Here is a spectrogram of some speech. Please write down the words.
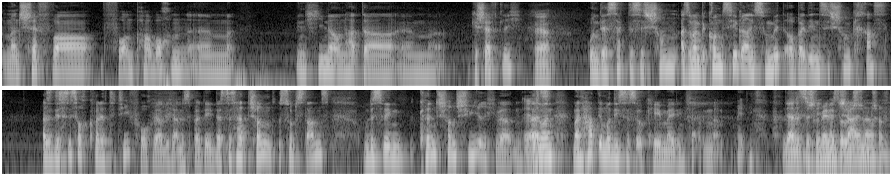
mein Chef war vor ein paar Wochen ähm, in China und hat da ähm, geschäftlich ja. Und der sagt, das ist schon, also man bekommt es hier gar nicht so mit, aber bei denen ist es schon krass. Also das ist auch qualitativ hochwertig alles bei denen. Das, das hat schon Substanz und deswegen könnte es schon schwierig werden. Ja, also man, man hat immer dieses, okay, made in, made in ja, das ist nicht Made mehr in so, das China. stimmt schon.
